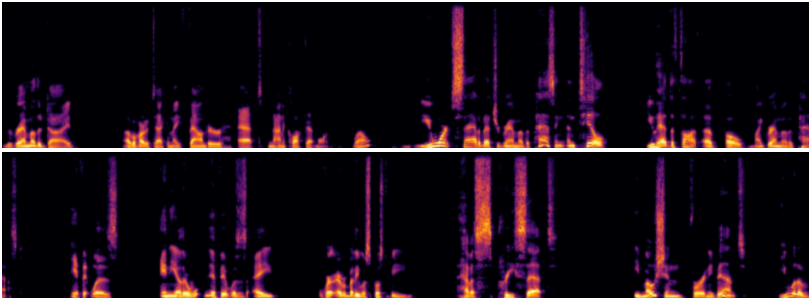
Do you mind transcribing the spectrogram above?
your grandmother died of a heart attack and they found her at nine o'clock that morning. Well, you weren't sad about your grandmother passing until you had the thought of, oh, my grandmother passed. If it was any other, if it was a where everybody was supposed to be have a preset emotion for an event, you would have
